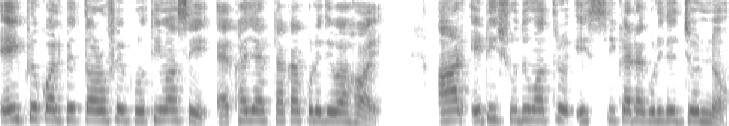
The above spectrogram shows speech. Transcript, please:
এই প্রকল্পের তরফে প্রতি মাসে এক হাজার টাকা করে দেওয়া হয়। আর এটি শুধুমাত্র এসসি ক্যাটাগরিদের জন্য।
